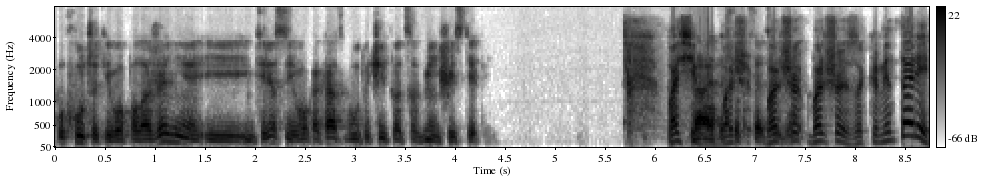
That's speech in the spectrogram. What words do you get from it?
ухудшит его положение, и интересы его как раз будут учитываться в меньшей степени. Спасибо да, большое, кстати, большое, да. большое за комментарий.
